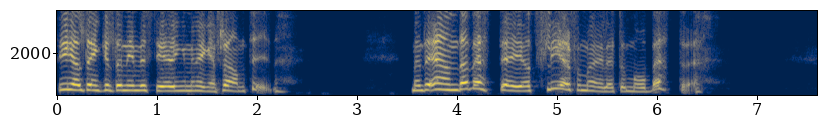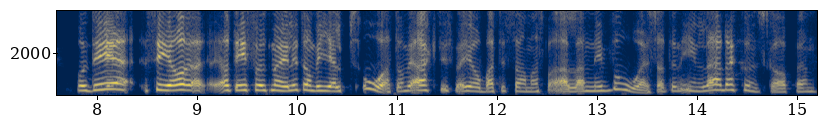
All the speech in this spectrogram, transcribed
Det är helt enkelt en investering i min egen framtid. Men det enda vettiga är ju att fler får möjlighet att må bättre. Och det ser jag att det är fullt möjligt om vi hjälps åt, om vi aktivt börjar jobba tillsammans på alla nivåer så att den inlärda kunskapen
